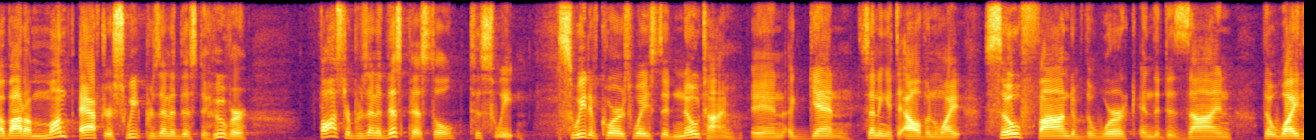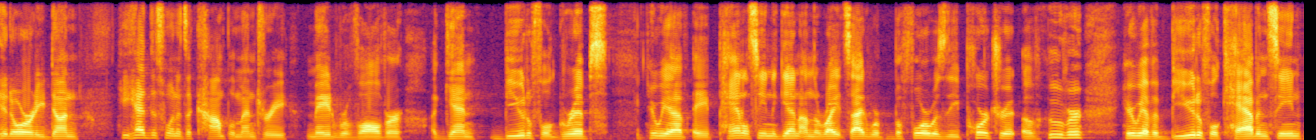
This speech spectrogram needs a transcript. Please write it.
About a month after Sweet presented this to Hoover, Foster presented this pistol to Sweet. Sweet, of course, wasted no time in, again, sending it to Alvin White. So fond of the work and the design that White had already done, he had this one as a complimentary made revolver. Again, beautiful grips. Here we have a panel scene again on the right side where before was the portrait of Hoover. Here we have a beautiful cabin scene,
